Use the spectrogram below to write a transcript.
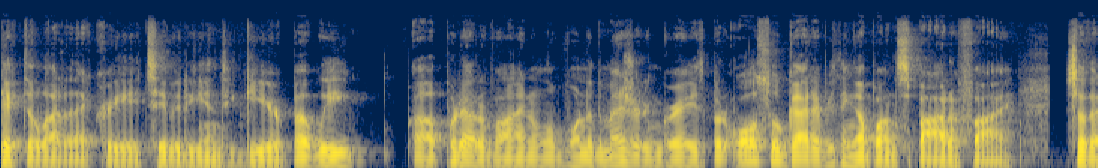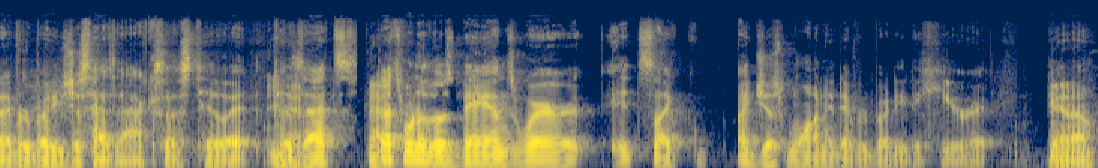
kicked a lot of that creativity into gear. But we uh, put out a vinyl of one of the Measured in Grays, but also got everything up on Spotify so that everybody just has access to it. Because yeah, that's that, that's one of those bands where it's like I just wanted everybody to hear it. You know?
